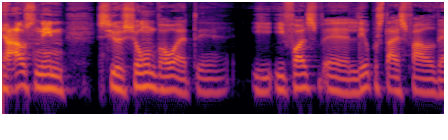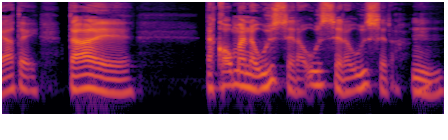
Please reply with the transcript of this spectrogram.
har jo sådan en situation, hvor at, øh, i, i folks øh, levpostejsfarvede hverdag, der, øh, der går man og udsætter, udsætter, udsætter. Mm.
